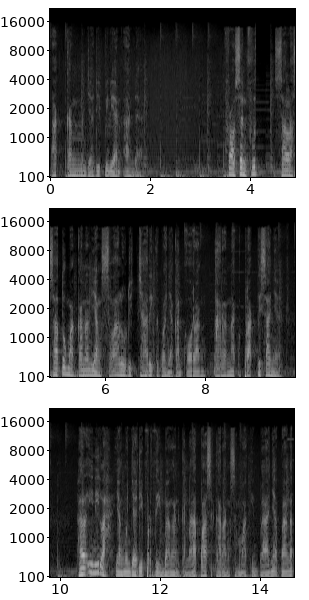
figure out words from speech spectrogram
akan menjadi pilihan Anda. Frozen food salah satu makanan yang selalu dicari kebanyakan orang karena kepraktisannya. Hal inilah yang menjadi pertimbangan kenapa sekarang semakin banyak banget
